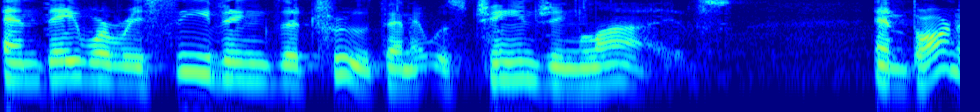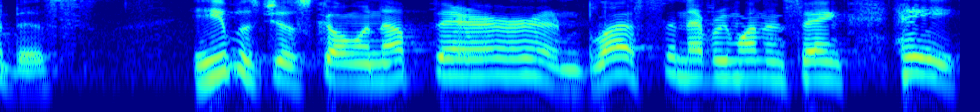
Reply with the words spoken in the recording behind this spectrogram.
and they were receiving the truth and it was changing lives. And Barnabas he was just going up there and blessing everyone and saying, Hey,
